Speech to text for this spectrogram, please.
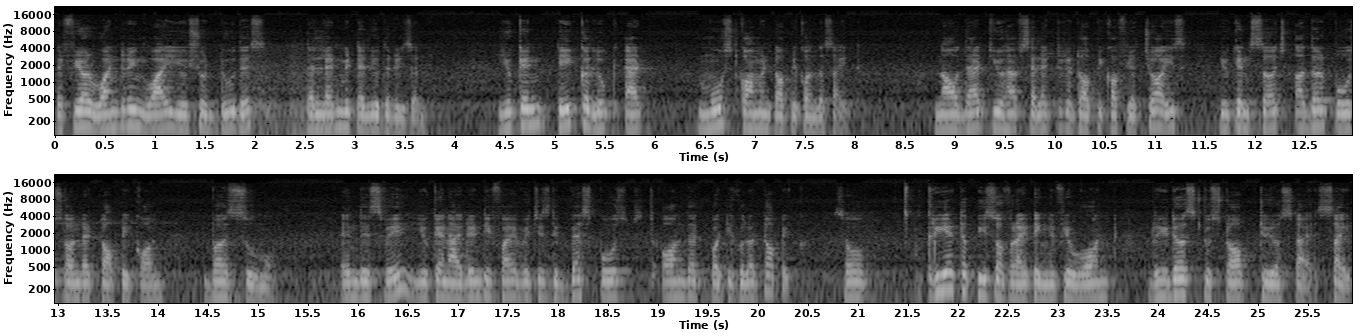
If you are wondering why you should do this then let me tell you the reason. You can take a look at most common topic on the site now that you have selected a topic of your choice, you can search other posts on that topic on BuzzSumo. In this way, you can identify which is the best post on that particular topic. So, create a piece of writing if you want readers to stop to your site.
